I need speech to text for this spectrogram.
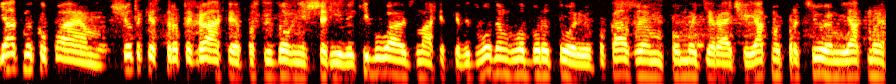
як ми копаємо, що таке стратиграфія, послідовність шарів, які бувають знахідки, відводимо в лабораторію, показуємо помиті речі, як ми працюємо, як ми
